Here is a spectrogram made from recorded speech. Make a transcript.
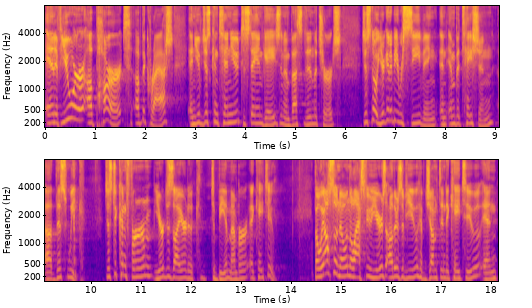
And if you were a part of the crash and you've just continued to stay engaged and invested in the church, just know you're going to be receiving an invitation uh, this week just to confirm your desire to, to be a member at K2. But we also know in the last few years, others of you have jumped into K2 and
